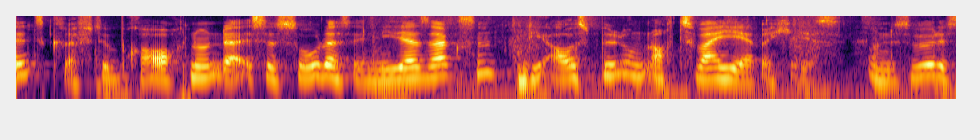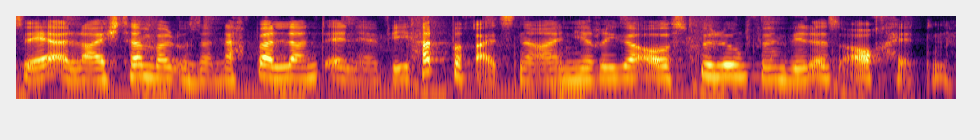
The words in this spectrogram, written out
Assistenzkräfte brauchen. Und da ist es so, dass in Niedersachsen die Ausbildung noch zweijährig ist. Und es würde sehr erleichtern, weil unser Nachbarland NRW hat bereits eine einjährige Ausbildung, wenn wir das auch hätten.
